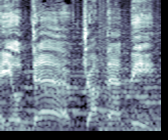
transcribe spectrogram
Hey yo, Dev, drop that beat.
